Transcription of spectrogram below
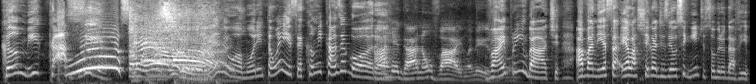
kamikaze! Uh, são elas! É, meu amor, então é isso, é kamikaze agora. Arregar não vai, não é mesmo? Vai pro embate. A Vanessa, ela chega a dizer o seguinte sobre o Davi.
